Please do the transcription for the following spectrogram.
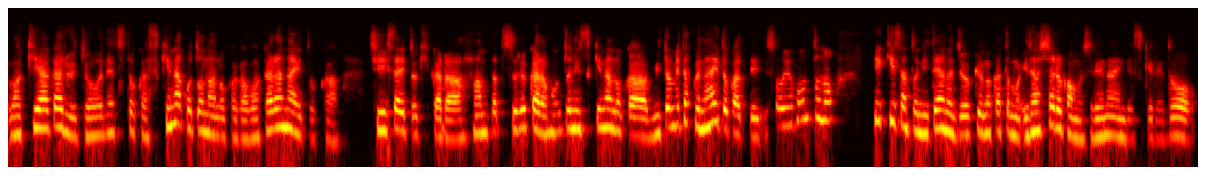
湧き上がる情熱とか好きなことなのかがわからないとか小さい時から反発するから本当に好きなのか認めたくないとかってそういう本当のヒッキーさんと似たような状況の方もいらっしゃるかもしれないんですけれど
